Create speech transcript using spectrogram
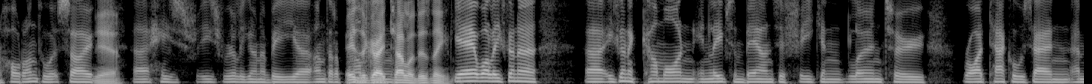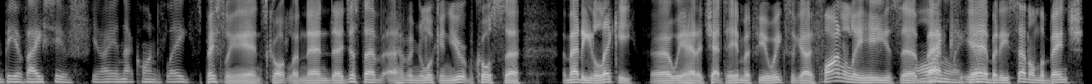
hold on to it. So Yeah. uh, he's he's really going to be uh, under the. he's a great and- talent, isn't he? Yeah, well, he's gonna uh, he's gonna come on in leaps and bounds if he can learn to ride tackles and, and be evasive, you know, in that kind of league. especially yeah, in Scotland. And uh, just have, having a look in Europe, of course, uh, Matty Leckie, uh, we had a chat to him a few weeks ago. Finally, he's uh, back. Yeah, yeah. but he sat on the bench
